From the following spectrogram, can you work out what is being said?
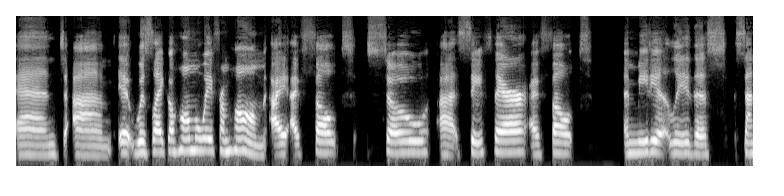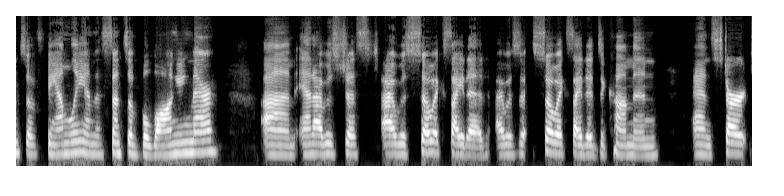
and um, it was like a home away from home. I, I felt so uh, safe there. I felt immediately this sense of family and the sense of belonging there. Um, and I was just, I was so excited. I was so excited to come and and start,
